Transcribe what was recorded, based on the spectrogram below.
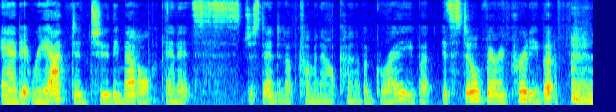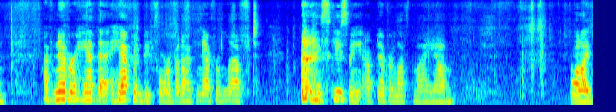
and it reacted to the metal and it's just ended up coming out kind of a gray, but it's still very pretty. But I've never had that happen before, but I've never left, excuse me, I've never left my, um, well, I,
